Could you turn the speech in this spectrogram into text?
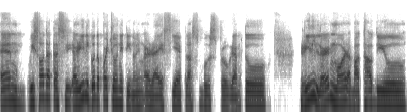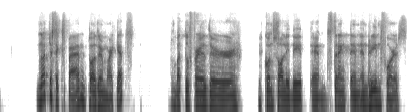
and we saw that as a really good opportunity, no, yung Arise Plus Boost program to really learn more about how do you not just expand to other markets, but to further consolidate and strengthen and reinforce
